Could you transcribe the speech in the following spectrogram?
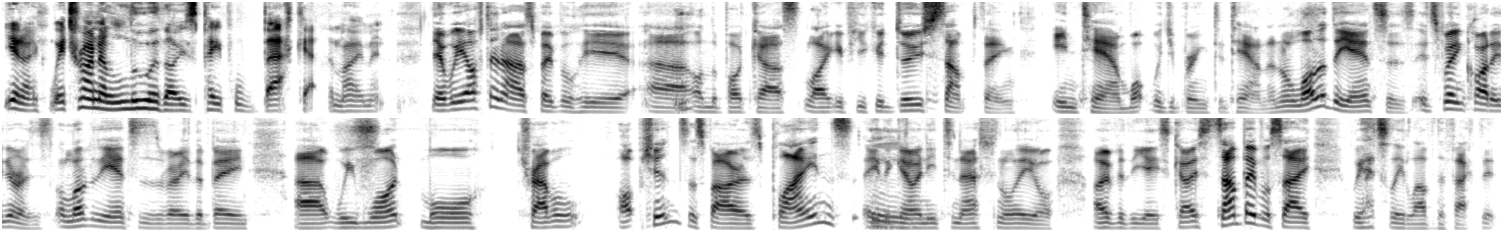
you know we're trying to lure those people back at the moment Yeah, we often ask people here uh, on the podcast, like, if you could do something in town, what would you bring to town? And a lot of the answers, it's been quite interesting. A lot of the answers have either been, uh, we want more travel options as far as planes, either going internationally or over the east coast. Some people say we actually love the fact that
